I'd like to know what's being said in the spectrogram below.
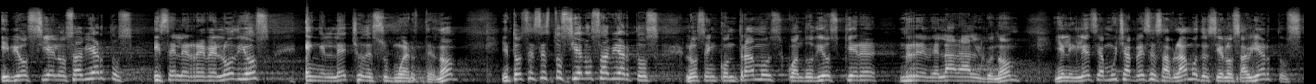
y vio cielos abiertos y se le reveló Dios en el lecho de su muerte, ¿no? Entonces estos cielos abiertos los encontramos cuando Dios quiere revelar algo, ¿no? Y en la iglesia muchas veces hablamos de cielos abiertos,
